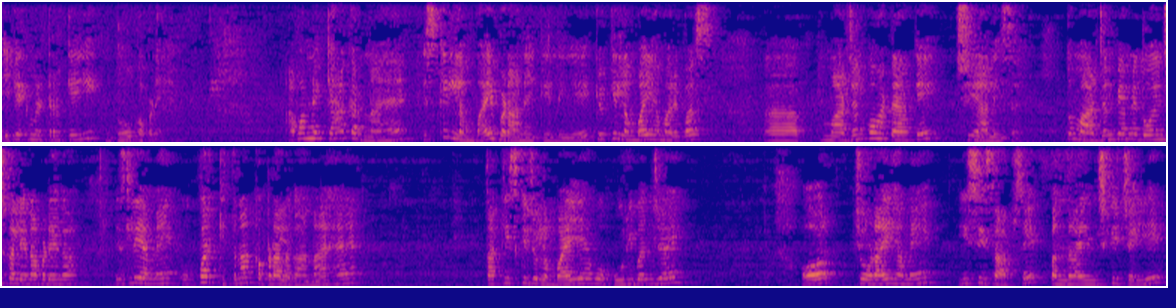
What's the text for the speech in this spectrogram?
एक एक मीटर के ही दो कपड़े हैं। अब हमने क्या करना है इसकी लंबाई बढ़ाने के लिए क्योंकि लंबाई हमारे पास आ, मार्जिन को हटा के छियालीस है। तो मार्जिन भी हमें दो इंच का लेना पड़ेगा। इसलिए हमें ऊपर कितना कपड़ा लगाना है ताकि इसकी जो लंबाई है वो पूरी बन जाए। और चौड़ाई हमें इस हिसाब से पंद्रह इंच की चाहिए।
